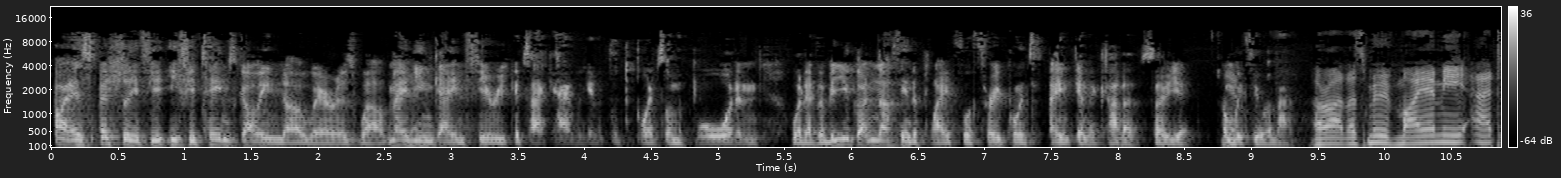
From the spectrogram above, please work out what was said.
Oh, especially if you, if your team's going nowhere as well. Maybe in game theory, you could say, okay, we're going to put the points on the board and whatever, but you've got nothing to play for. Three points ain't going to cut it. So yeah, I'm Yeah. with you on that. All right, let's move. Miami at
